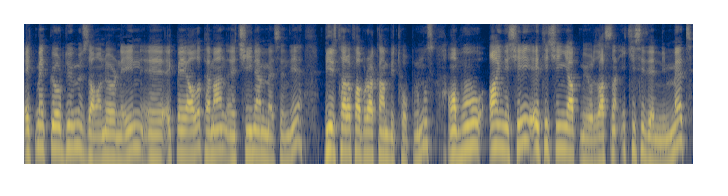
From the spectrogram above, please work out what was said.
ekmek gördüğümüz zaman örneğin e, ekmeği alıp hemen e, çiğnenmesin diye bir tarafa bırakan bir toplumuz. Ama bu aynı şeyi et için yapmıyoruz. Aslında ikisi de nimet.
